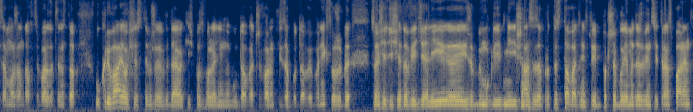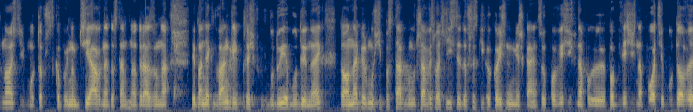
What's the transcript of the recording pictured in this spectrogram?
samorządowcy bardzo często ukrywają się z tym, że wydają jakieś pozwolenie na budowę czy warunki zabudowy, bo nie chcą, żeby sąsiedzi się dowiedzieli y, i żeby mogli mieli szansę zaprotestować, więc tutaj potrzebujemy też więcej transparentności. To wszystko powinno być jawne, dostępne od razu na... Wie pan, jak w Anglii ktoś buduje budynek, to on najpierw musi postawić, mu trzeba wysłać listy do wszystkich okolicznych mieszkańców, powiesić na, powiesić na płocie budowy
